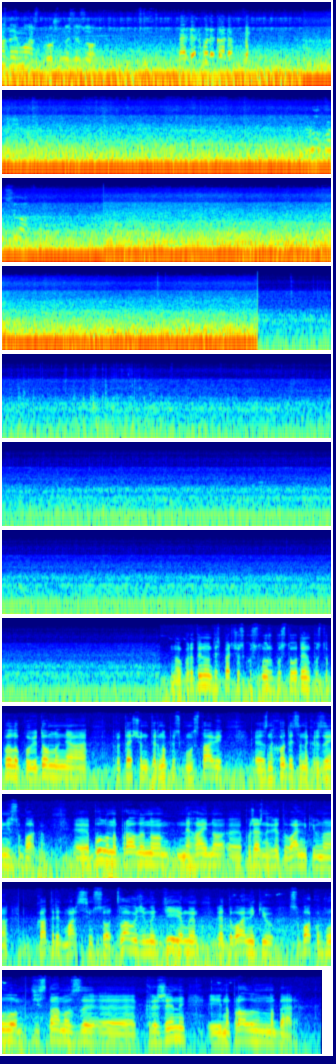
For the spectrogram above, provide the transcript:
Декада і Марс, прошу на зв'язок. На зв'язку декада. На оперативну диспетчерську службу 101 поступило повідомлення про те, що на Тернопільському ставі е, знаходиться на корзині собака. Е, Було направлено негайно е, пожежних рятувальників на катері Марс 700. Злагодженими діями рятувальників собаку було дістано з крижини і направлено на берег.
